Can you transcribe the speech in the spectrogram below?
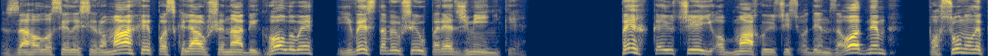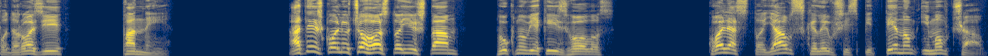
заголосили сіромахи, посклявши набік голови і виставивши вперед жміньки. Пихкаючи й обмахуючись один за одним, посунули по дорозі пани. А ти ж, Колю, чого стоїш там? гукнув якийсь голос. Коля стояв, схилившись під тином, і мовчав.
